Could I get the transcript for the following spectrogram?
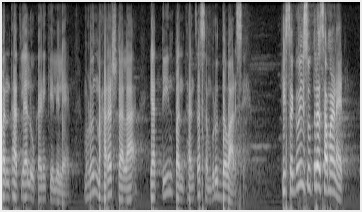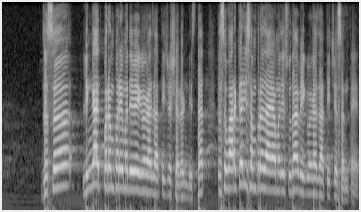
पंथातल्या लोकांनी केलेलं आहे. म्हणून महाराष्ट्राला या तीन पंथांचा समृद्ध वारसा आहे. ही सगळी सूत्र समान आहेत. जसं लिंगायत परंपरेमध्ये वेगवेगळ्या जातीचे शरण दिसतात तसं वारकरी संप्रदायामध्ये सुद्धा वेगवेगळ्या जातीचे संत आहेत.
